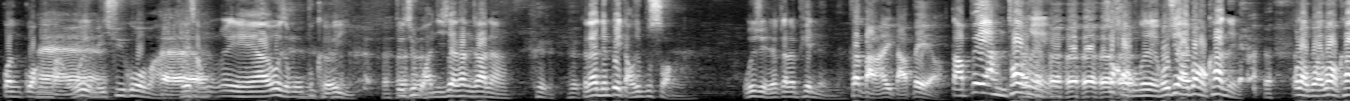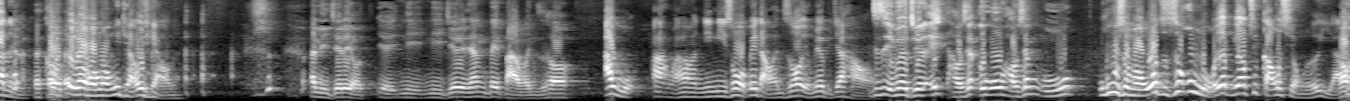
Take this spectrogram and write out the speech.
观光嘛哎，我也没去过嘛，哎何尝哎呀，为什么我不可以？就去玩一下看看啊。可那天被打就不爽了，我就觉得跟他骗人的。他打哪里打背哦？打背啊，很痛哎、是红的呢、回去还帮我看呢、我老婆还帮我看呢、看我背都红红一条一条的。啊，你觉得有有你你觉得这样被打完之后，啊我啊啊，你你说我被打完之后有没有比较好？就是有没有觉得哎，好像我好像我无什么，我只是问我要不要去高雄而已啊。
